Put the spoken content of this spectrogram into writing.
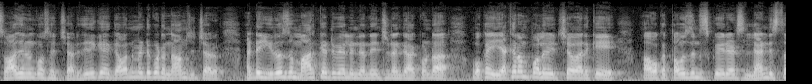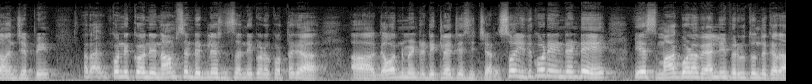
స్వాధీనం కోసం ఇచ్చారు. దీనికి గవర్నమెంట్ కూడా నామ్స్ ఇచ్చారు. అంటే ఈరోజు మార్కెట్ వాల్యూ నిర్ణయించడం కాకుండా ఒక ఎకరం పొలం ఇచ్చేవారికి ఒక థౌజండ్ స్క్వేర్ యార్డ్స్ ల్యాండ్ ఇస్తామని చెప్పి కొన్ని కొన్ని నామ్స్ అండ్ రెగ్యులేషన్స్ అన్నీ కూడా కొత్తగా గవర్నమెంట్ డిక్లేర్ చేసి ఇచ్చారు. సో ఇది కూడా ఏంటంటే ఎస్ మాకు కూడా వాల్యూ పెరుగుతుంది కదా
